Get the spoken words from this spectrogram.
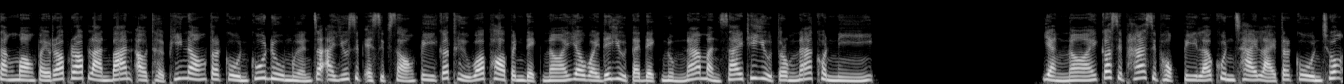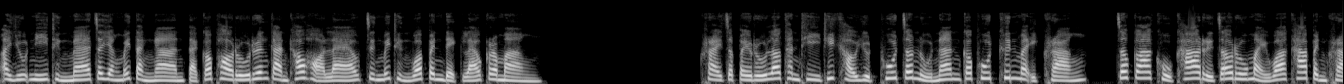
ซังมองไปรอบๆลานบ้านเอาเถอะพี่น้องตระกูลกู้ดูเหมือนจะอายุ 11-12 ปีก็ถือว่าพอเป็นเด็กน้อยเยาว์วัยได้อยู่แต่เด็กหนุ่มหน้าหมันไส้ที่อยู่ตรงหน้าคนนี้ อย่างน้อยก็ 15-16 ปีแล้วคุณชายหลายตระกูลช่วงอายุนี้ถึงแม้จะยังไม่แต่งงาน แต่ก็พอรู้เรื่องการเข้าหอแล้ว จึงไม่ถึงว่าเป็นเด็กแล้วกระมัง ใครจะไปรู้เล่าทันทีที่เขาหยุดพูดเจ้าหนูนั่นก็พูดขึ้นมาอีกครั้ง เจ้ากล้าขู่ข้าหรือเจ้ารู้ไหมว่าข้าเป็นใคร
